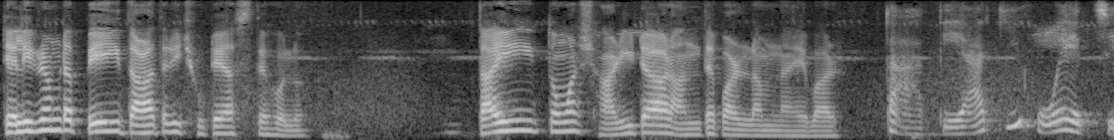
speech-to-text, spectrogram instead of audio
টেলিগ্রামটা পেয়েই তাড়াতাড়ি ছুটে আসতে হলো। তাই তোমার শাড়িটা আর আনতে পারলাম না এবার। তাতে আর কি হয়েছে?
